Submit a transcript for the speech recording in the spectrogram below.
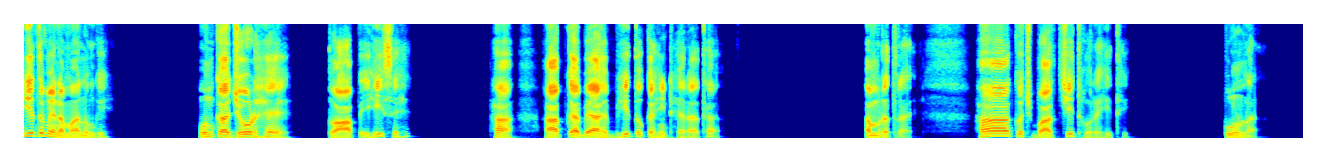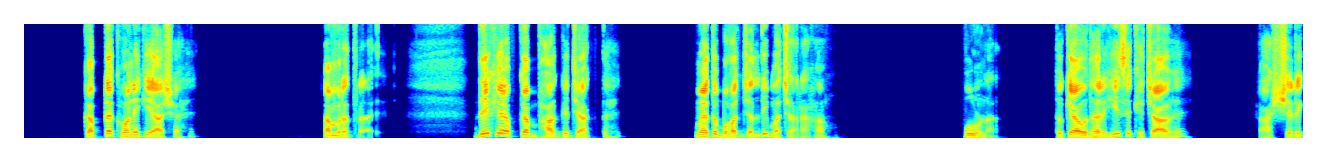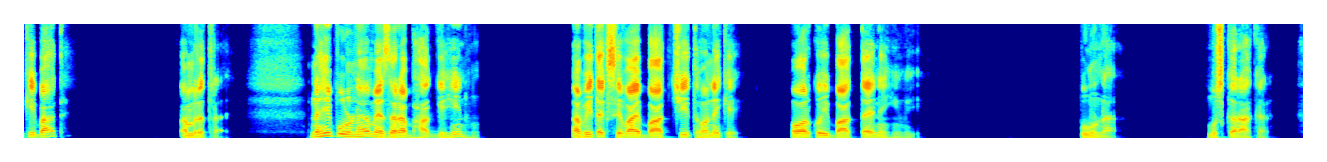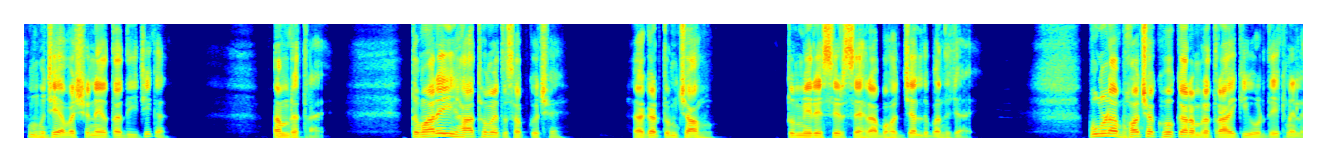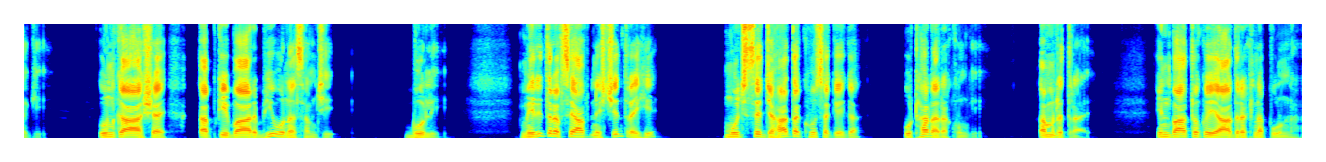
ये तो मैं न मानूँगी। उनका जोड़ है तो आप ही से है। हाँ आपका ब्याह भी तो कहीं ठहरा था। अमृत राय हाँ कुछ बातचीत हो रही थी। पूर्णा, कब तक होने की आशा है? अमृत राय। देखे अब कब भाग्य जागता है। मैं तो बहुत जल्दी मचा रहा हूँ। पूर्णा तो क्या उधर ही से खिंचाव है? आश्चर्य की बात है। अमृत राय, नहीं पूर्णा, मैं जरा भाग्यहीन हूँ। अभी तक सिवाय बातचीत होने के और कोई बात तय नहीं हुई। पूर्णा, मुस्कराकर, मुझे अवश्य न्योता दीजिएगा। अमृत राय, तुम्हारे ही हाथों में तो सब कुछ है। अगर तुम चाहो तो मेरे सिर सहरा बहुत जल्द बंध जाए। पूर्णा भौचक होकर अमृत राय की ओर देखने लगी। उनका आशय अब की बार भी वो न समझी। बोली, मेरी तरफ़ से आप निश्चिंत रहिए। मुझसे जहाँ तक हो सकेगा, उठा न रखूँगी। अमृत राय, इन बातों को याद रखना पूर्णा।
